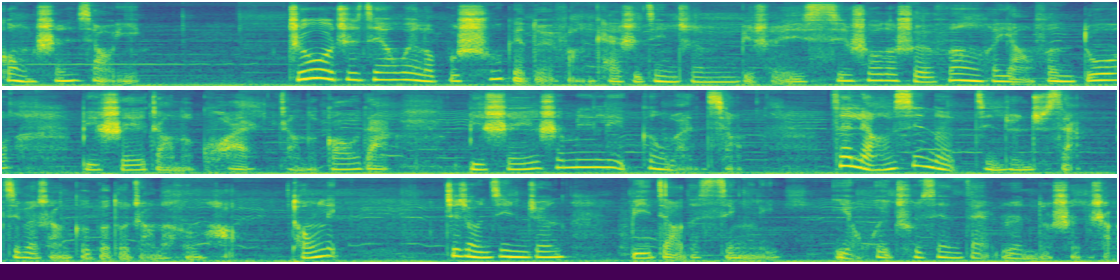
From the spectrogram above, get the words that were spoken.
共生效应。植物之间为了不输给对方，开始竞争，比谁吸收的水分和养分多，比谁长得快、长得高大。比谁生命力更顽强，在良性的竞争之下，基本上个个都长得很好。同理，这种竞争比较的心理也会出现在人的身上。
